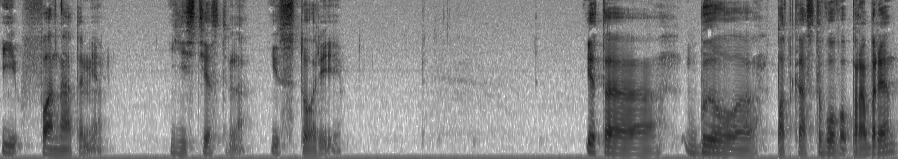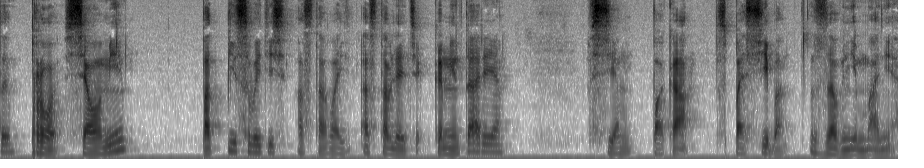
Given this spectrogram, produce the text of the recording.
и фанатами. Естественно, историей. Это был подкаст Вова про бренды, про Xiaomi. Подписывайтесь, оставай, оставляйте комментарии. Всем пока. Спасибо за внимание.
